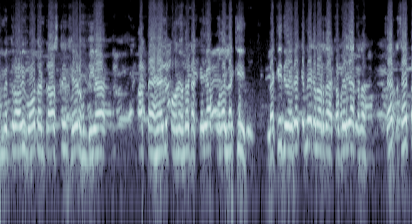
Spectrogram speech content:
ਮਿੱਤਰੋ ਵੀ ਬਹੁਤ ਇੰਟਰਸਟਿੰਗ ਖੇਡ ਹੁੰਦੀ ਆ। ਆ ਪੈਸੇ 'ਚ ਪਾਉਣੇ ਹੁੰਦਾ ਟੱਕੇ ਜਾਂ ਪੂਰਾ ਲੱਕੀ। ਲੱਕੀ ਦੇਖਦੇ ਕਿੰਨੇ ਕੁ ਖੱਬੇ ਜਿਹੇ ਹੱਥ ਨਾਲ। Set set.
